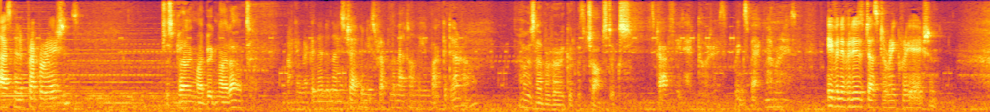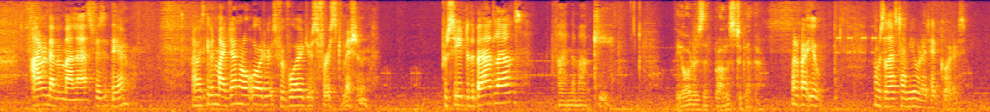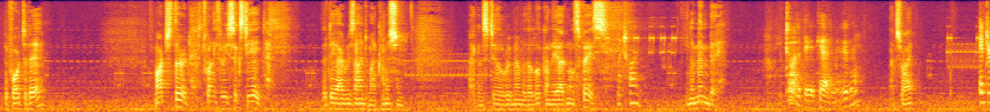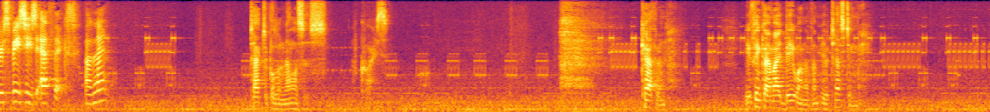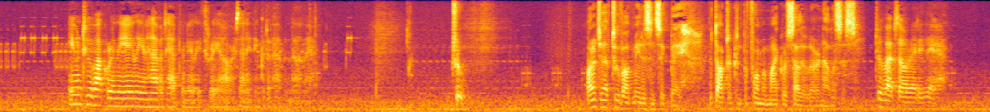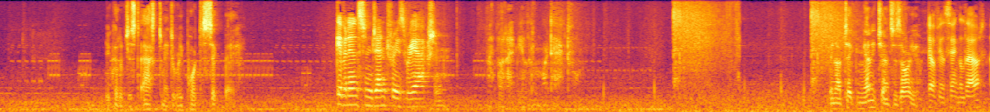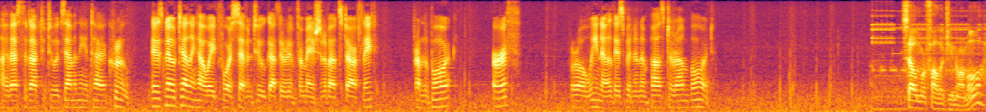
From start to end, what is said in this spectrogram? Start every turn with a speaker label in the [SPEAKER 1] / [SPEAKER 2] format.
[SPEAKER 1] Last minute preparations?
[SPEAKER 2] Just planning my big night out.
[SPEAKER 1] I can recommend a nice Japanese replimat on the Embarcadero.
[SPEAKER 2] I was never very good with chopsticks.
[SPEAKER 1] Starfleet headquarters brings back memories, even if it is just a recreation. I remember my last visit there. I was given my general orders for Voyager's first mission. Proceed to the Badlands, find the Maquis.
[SPEAKER 2] The orders that brought us together.
[SPEAKER 1] What about you? When was the last time you were at headquarters?
[SPEAKER 2] Before today? March 3rd, 2368. The day I resigned my commission. I can still remember the look on the Admiral's face.
[SPEAKER 1] Which one?
[SPEAKER 2] Namimbe.
[SPEAKER 1] He taught at the academy, didn't he?
[SPEAKER 2] That's right.
[SPEAKER 1] Interspecies ethics, wasn't it?
[SPEAKER 2] Tactical analysis.
[SPEAKER 1] Of course.
[SPEAKER 2] Kathryn, you think I might be one of them? You're testing me.
[SPEAKER 1] You and Tuvok were in the alien habitat for nearly three hours. Anything could have happened down there.
[SPEAKER 2] True. Why don't you have Tuvok meet us in sick bay? The doctor can perform a microcellular analysis.
[SPEAKER 1] Tuvok's already there.
[SPEAKER 2] You could have just asked me to report to sick bay.
[SPEAKER 1] Given Ensign Gentry's reaction,
[SPEAKER 2] You're not taking any chances, are you?
[SPEAKER 1] Don't feel singled out. I've asked the doctor to examine the entire crew. There's no telling how 8472 got their information about Starfleet. From the Borg? Earth? For all we know, there's been an imposter on board.
[SPEAKER 3] Cell morphology normal.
